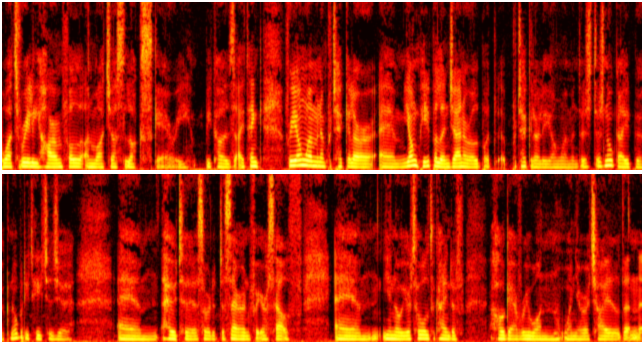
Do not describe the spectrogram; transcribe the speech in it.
what's really harmful and what just looks scary. Because I think for young women in particular, um, young people in general, but particularly young women, there's there's no guidebook. Nobody teaches you um, how to sort of discern for yourself. Um, you know, you're told to kind of hug everyone when you're a child and,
